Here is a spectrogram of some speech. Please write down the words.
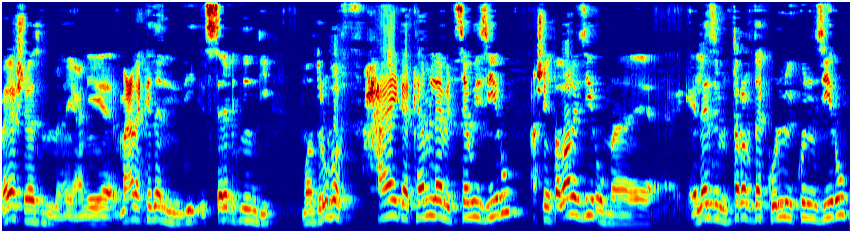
ملهاش لازمه يعني معنى كده إن دي السالب 2 دي مضروبة في حاجة كاملة بتساوي zero عشان يطلع لي zero ما لازم الطرف ده كله يكون zero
